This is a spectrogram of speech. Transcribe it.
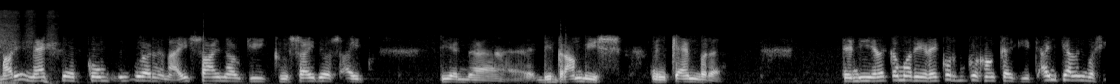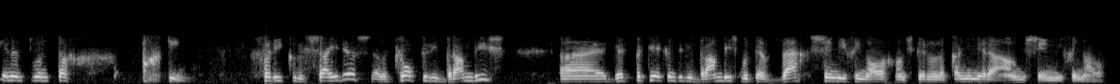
Marie Maxter kom oor en hy saai nou die Crusaders uit teen uh die Brumbies in Canberra. En die hele kan maar die rekordboeke gaan kyk. Die eindtelling was 21-18 vir die Crusaders. Hulle klop vir die Brumbies. Uh dit beteken dat die Brumbies moet 'n weg semifinaal gaan speel. Hulle kan nie meer 'n home semifinaal.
